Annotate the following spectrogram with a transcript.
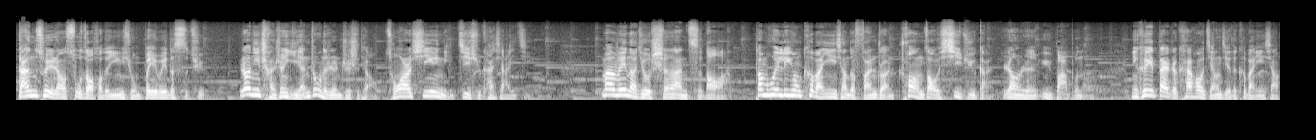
干脆让塑造好的英雄卑微的死去，让你产生严重的认知失调，从而吸引你继续看下一集。漫威呢就深谙此道啊，他们会利用刻板印象的反转，创造戏剧感，让人欲罢不能。你可以带着开号讲解的刻板印象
